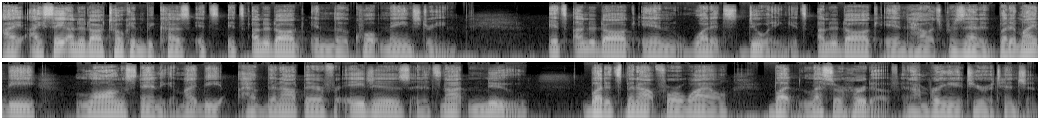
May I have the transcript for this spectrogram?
I, I say underdog token because it's it's underdog in the quote mainstream. It's underdog in what it's doing. It's underdog in how it's presented, but it might be long standing. It might be have been out there for ages and it's not new, but it's been out for a while, but lesser heard of, and I'm bringing it to your attention.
